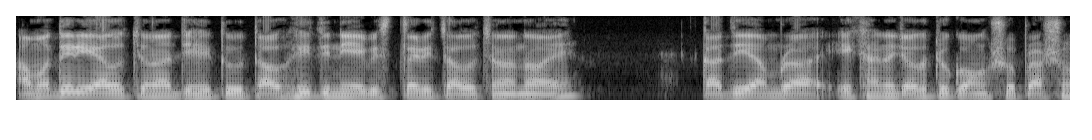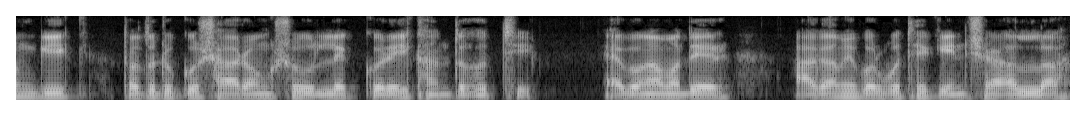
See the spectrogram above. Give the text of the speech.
আমাদের এই আলোচনা যেহেতু তাওহিদ নিয়ে বিস্তারিত আলোচনা নয় কাজে আমরা এখানে যতটুকু অংশ প্রাসঙ্গিক, ততটুকু সার অংশ উল্লেখ করেই ক্ষান্ত হচ্ছি। এবং আমাদের আগামী পর্ব থেকে ইনশা আল্লাহ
